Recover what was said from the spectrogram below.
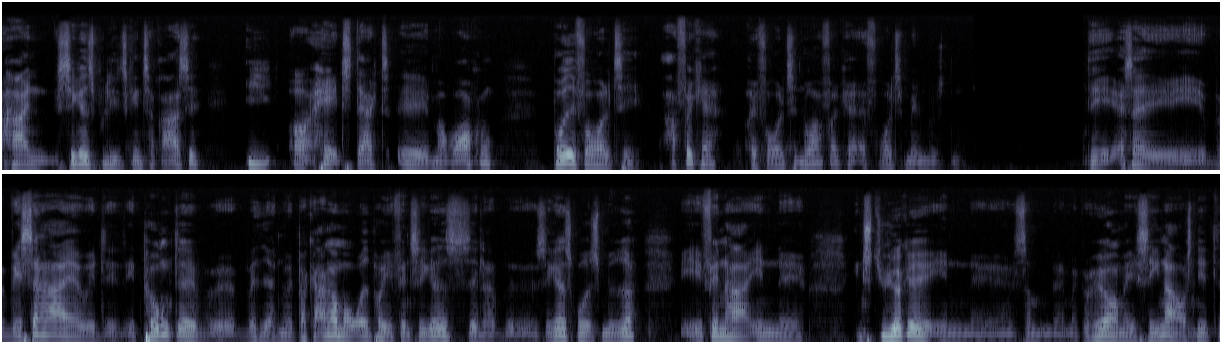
har en sikkerhedspolitisk interesse i at have et stærkt øh, Marokko, både i forhold til Afrika, og i forhold til Nordafrika, og i forhold til Mellemøsten. Det, altså, øh, Vestsahara er jo et, et, et punkt, øh, hvad hedder det nu, et par gange om året på FN's Sikkerheds, eller, øh, Sikkerhedsrådets møder. FN har en, en styrke, en, som man kan høre om i senere afsnit,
